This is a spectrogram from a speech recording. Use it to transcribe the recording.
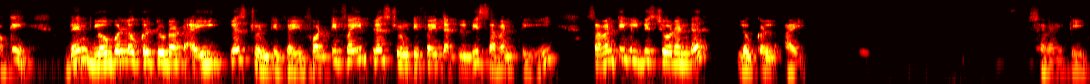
Okay. Then global local 2.i plus 25. 45 plus 25 that will be 70. 70 will be stored under local i. 70.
